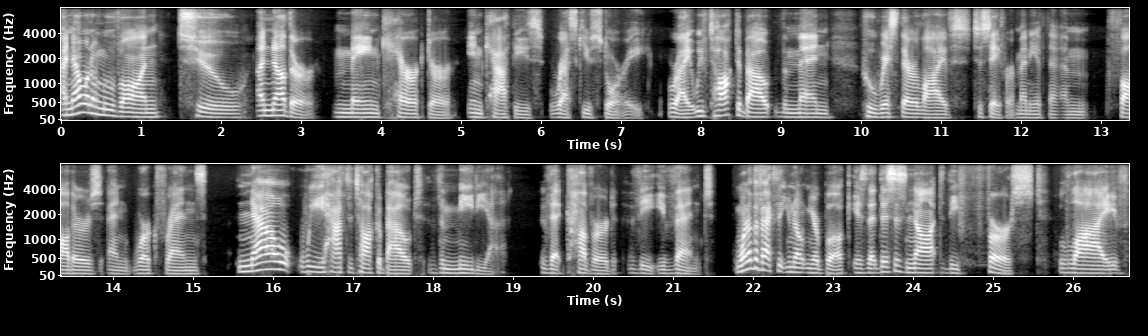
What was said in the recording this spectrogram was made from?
I now want to move on to another main character in Kathy's rescue story, right? We've talked about the men who risked their lives to save her, many of them fathers and work friends. Now we have to talk about the media that covered the event. One of the facts that you note in your book is that this is not the first live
